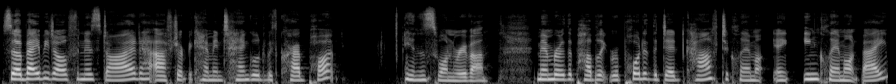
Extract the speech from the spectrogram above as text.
So a baby dolphin has died after it became entangled with crab pot in the Swan River. A member of the public reported the dead calf to Claremont, in Claremont Bay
